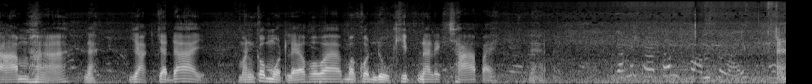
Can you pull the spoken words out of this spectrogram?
ตามหานะอยากจะได้มันก็หมดแล้วเพราะว่าบางคนดูคลิปน่าเล็กช้าไปนะฮะยังไม่เจอต้นความสวยอะ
